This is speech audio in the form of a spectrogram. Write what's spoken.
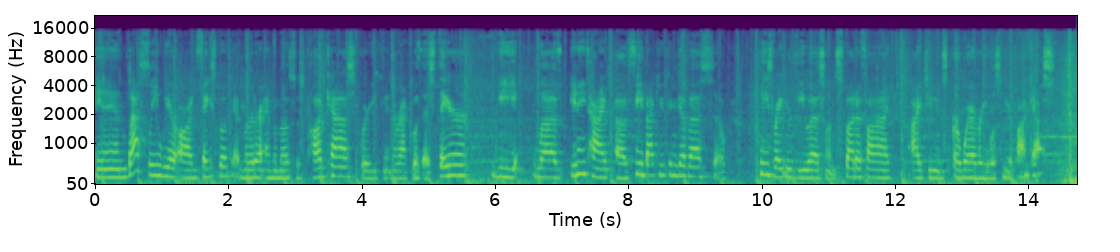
And lastly, we are on Facebook at Murder and Mimosas Podcast, where you can interact with us there. We love any type of feedback you can give us, so please rate and review us on Spotify, iTunes, or wherever you listen to your podcasts.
